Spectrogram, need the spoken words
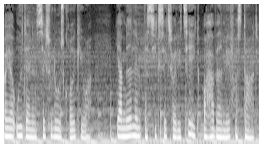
og jeg er uddannet seksologisk rådgiver. Jeg er medlem af SIG Seksualitet og har været med fra start.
